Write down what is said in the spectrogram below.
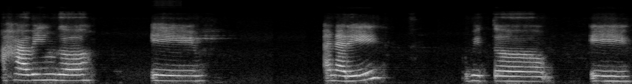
having uh, a an array with uh, a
